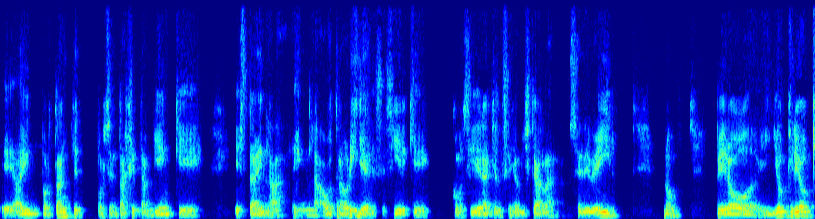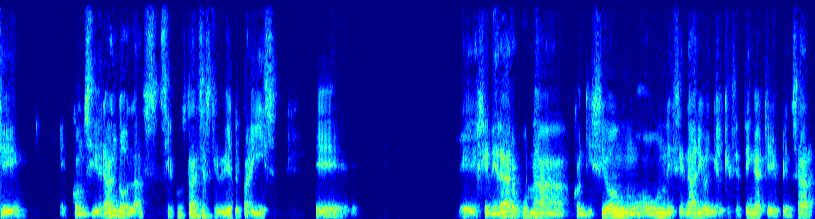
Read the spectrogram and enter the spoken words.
eh, hay un importante porcentaje también que está en la, en la otra orilla, es decir, que considera que el señor Vizcarra se debe ir, ¿no? Pero yo creo que eh, considerando las circunstancias que vive el país, eh, generar una condición o un escenario en el que se tenga que pensar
